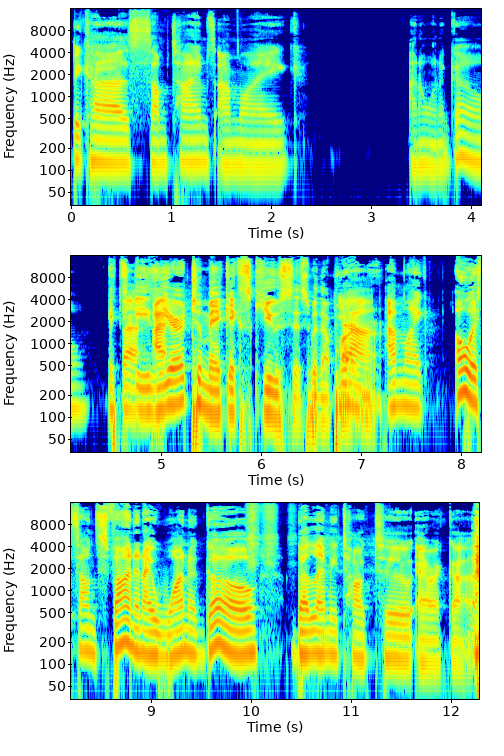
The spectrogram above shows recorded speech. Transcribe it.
because sometimes I'm like, I don't want to go. It's But I- easier to make excuses with a partner. Yeah, I'm like, oh, it sounds fun and I want to go, but let me talk to Erica.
